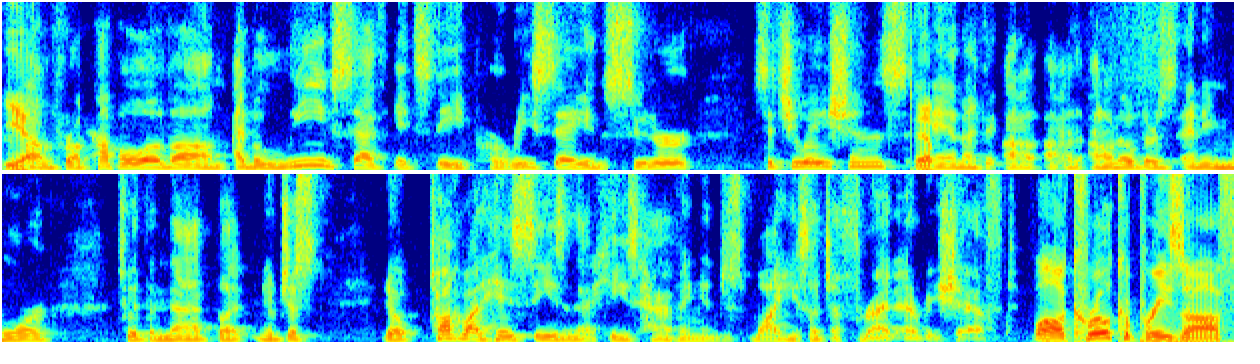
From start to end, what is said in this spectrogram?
Yeah. Um, for a couple of, um, I believe Seth, it's the Parise and Suter situations, Yep. and I think I, I, I don't know if there's any more to it than that, but you know, just you know, talk about his season that he's having and just why he's such a threat every shift. Well, Kirill Kaprizov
